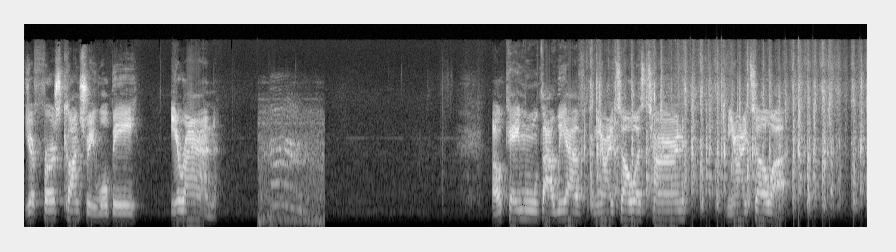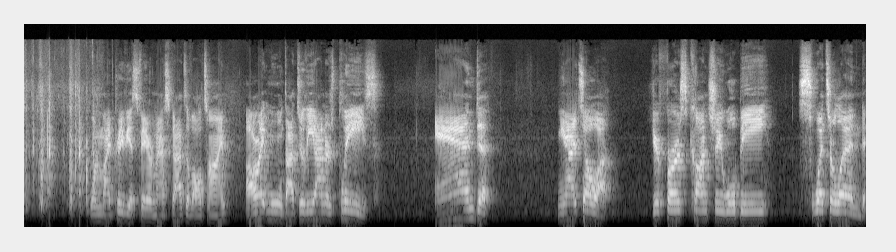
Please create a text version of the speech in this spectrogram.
your first country will be Iran. Okay, Multa, we have Miraitowa's turn. Miraitowa. Uh, one of my previous favorite mascots of all time. Alright, Multa, do the honors, please. And... Miraitowa, uh, your first country will be Switzerland.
